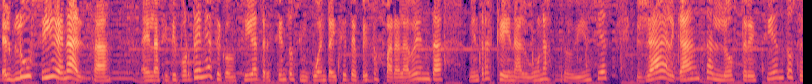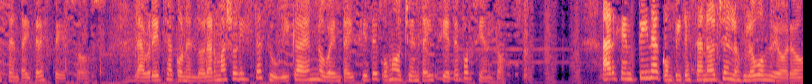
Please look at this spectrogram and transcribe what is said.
El blue sigue en alza. En la City porteña se consigue a 357 pesos para la venta, mientras que en algunas provincias ya alcanza los 363 pesos. La brecha con el dólar mayorista se ubica en 97,87%. Argentina compite esta noche en los Globos de Oro.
